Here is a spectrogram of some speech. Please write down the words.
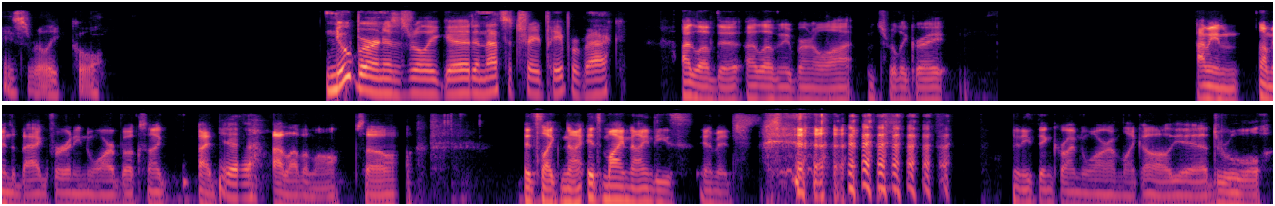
he's really cool. Newburn is really good, and that's a trade paperback. I loved it. I love Newburn a lot. It's really great. I mean, I'm in the bag for any noir books. I I Yeah. I love them all. So it's like ni- it's my 90s image. Anything crime noir, I'm like, oh yeah, drool.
